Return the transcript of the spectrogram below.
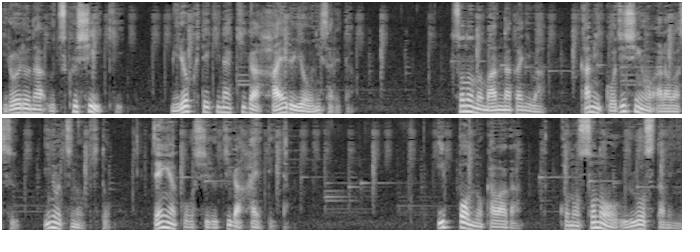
いろいろな美しい木、魅力的な木が生えるようにされた。園の真ん中には、神ご自身を表す命の木と善悪を知る木が生えていた。一本の川がこの園を潤すために、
